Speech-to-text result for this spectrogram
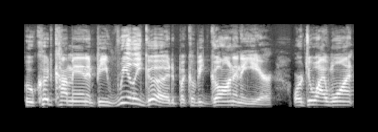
who could come in and be really good but could be gone in a year, or do I want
